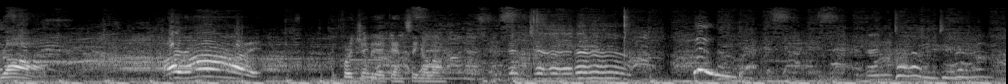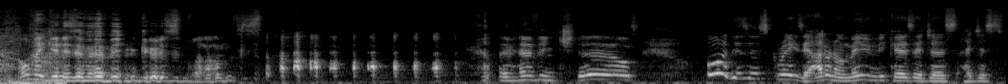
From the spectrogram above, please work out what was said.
rock. Alright! Unfortunately, I can't sing along. Oh my goodness, I'm having goosebumps. I'm having chills. Oh, this is crazy. I don't know, maybe because I just I just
